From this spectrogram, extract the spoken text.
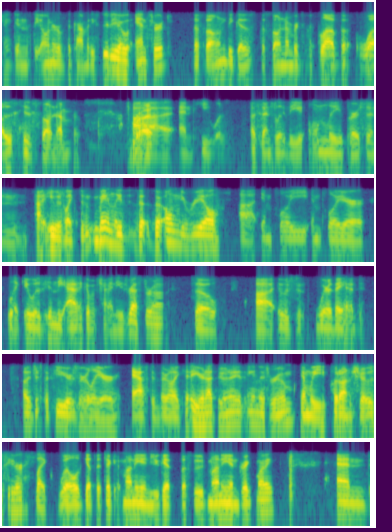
Jenkins, the owner of the Comedy Studio, answered the phone because the phone number to the club was his phone number, right. uh, and he was essentially the only person. Uh, he was like the, mainly the the only real uh, employee employer. Like it was in the attic of a Chinese restaurant, so uh, it was just where they had uh, just a few years earlier asked if they're like, hey, you're not doing anything in this room. Can we put on shows here? Like we'll get the ticket money and you get the food money and drink money. And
